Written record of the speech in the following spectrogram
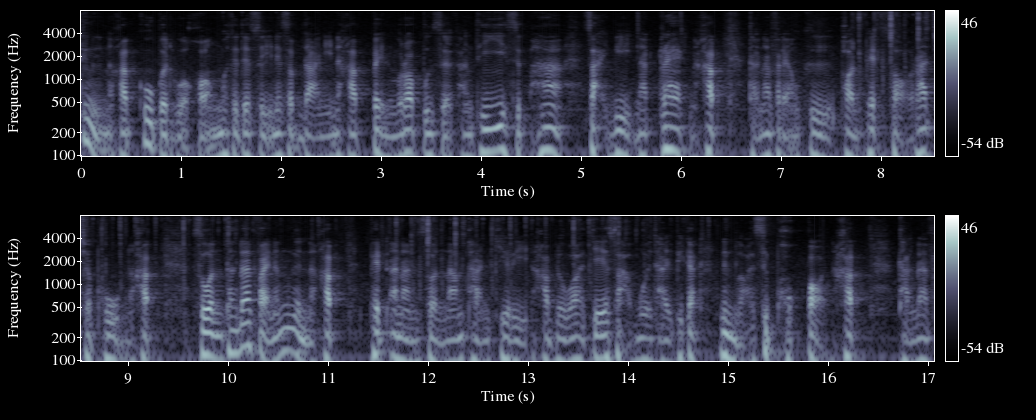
ที่ 1 นะครับ คู่เปิดหัวของมวยไทย 74 ในสัปดาห์นี้นะครับ เป็นมวยรอบปูนเสือครั้งที่ 25 สายบีนัดแรกนะครับ ทางด้านฝ่ายแดงคือพรเพชรสราชภูมินะครับ ส่วนทางด้านฝ่ายน้ำเงินนะครับ เพชรอนันต์ส่วนน้ำฐานคีรีนะครับหรือว่าเจ๊สาวมวยไทยพิกัด 116 ปอนด์นะครับ ทางด้านแ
